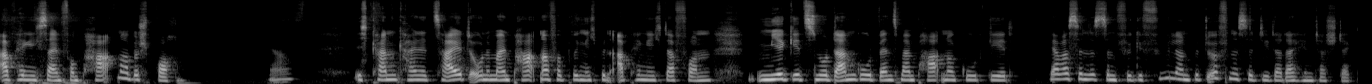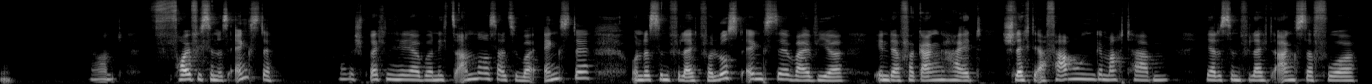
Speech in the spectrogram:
Abhängigsein vom Partner besprochen. Ja, ich kann keine Zeit ohne meinen Partner verbringen, ich bin abhängig davon. Mir geht es nur dann gut, wenn es meinem Partner gut geht ja, was sind es denn für Gefühle und Bedürfnisse, die da dahinter stecken? Ja, und häufig sind es Ängste. Ja, wir sprechen hier ja über nichts anderes als über Ängste. Und das sind vielleicht Verlustängste, weil wir in der Vergangenheit schlechte Erfahrungen gemacht haben. Ja, das sind vielleicht Angst davor,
